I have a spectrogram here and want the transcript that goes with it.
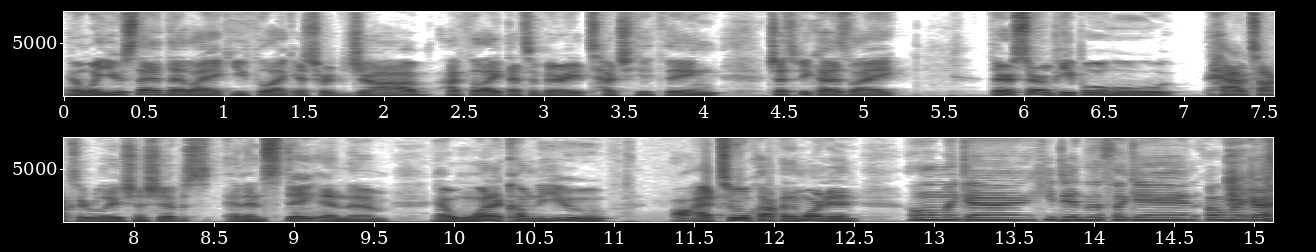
And when you said that like you feel like it's your job, I feel like that's a very touchy thing just because like there are certain people who have toxic relationships and then stay in them and want to come to you at two o'clock in the morning. Oh my god, he did this again. Oh my god,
